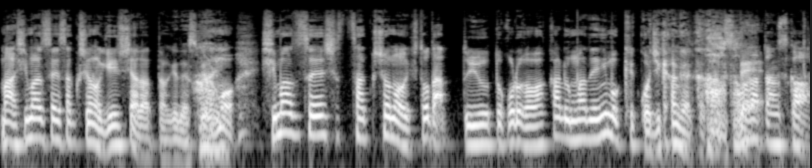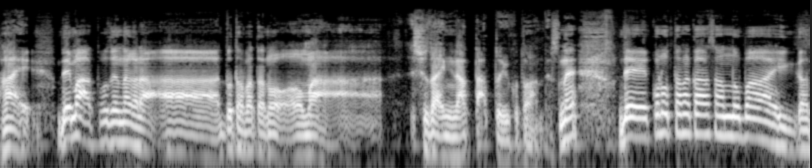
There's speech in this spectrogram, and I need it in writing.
まあ、島津製作所の技術者だったわけですけども、はい、島津製作所の人だというところが分かるまでにも結構時間がかかって。そうだったんですか。はい。で、まあ、当然ながら、あドタバタの、まあ、取材になったということなんですね。で、この田中さんの場合が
